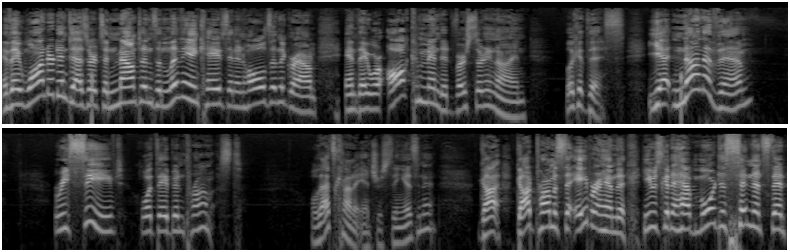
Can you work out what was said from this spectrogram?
And they wandered in deserts and mountains and living in caves and in holes in the ground, and they were all commended. Verse 39. Look at this. Yet none of them received what they'd been promised. Well, that's kind of interesting, isn't it? God, God promised to Abraham that he was going to have more descendants than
